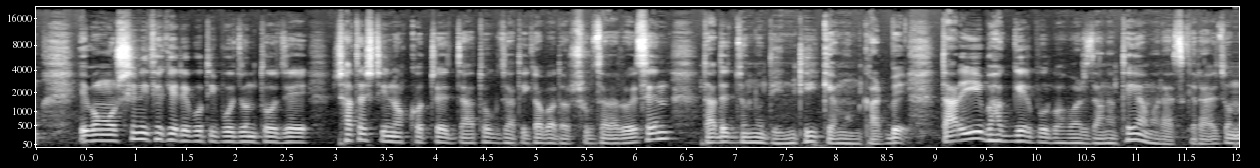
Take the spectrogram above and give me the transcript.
এবং অশ্বিনী থেকে রেবতী পর্যন্ত যে সাতাশটি নক্ষত্রের জাতক, জাতিকা বা দর্শক যারা রয়েছেন, তাদের জন্য দিনটি কেমন কাটবে, তারই ভাগ্যের পূর্বাভাস জানাতে আমার আজকের আয়োজন।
